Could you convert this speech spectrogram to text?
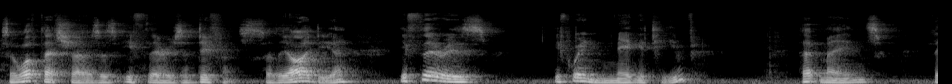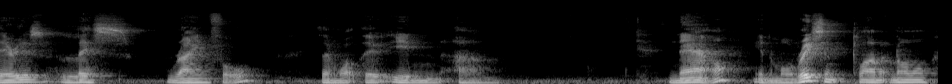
So what that shows is if there is a difference. So the idea, if there is, if we're negative, that means there is less rainfall than what they're in um, now, in the more recent climate normal,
